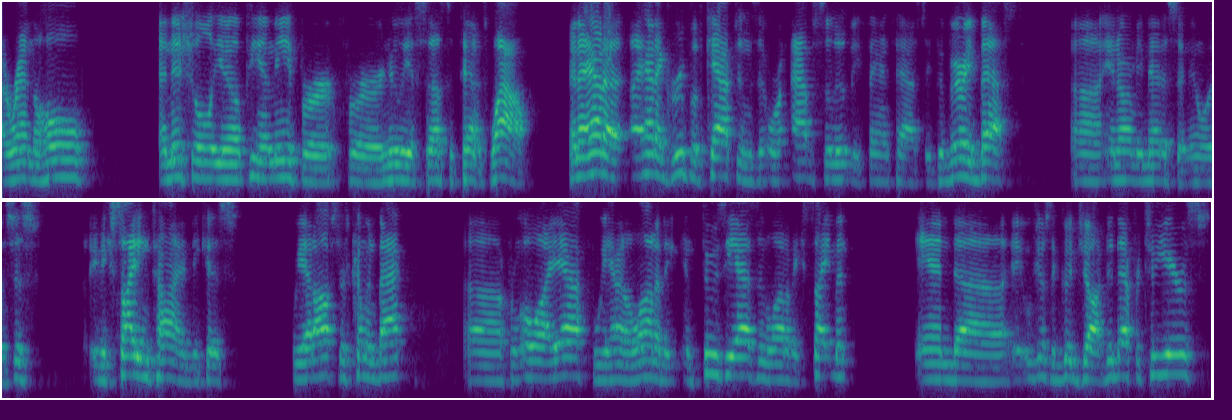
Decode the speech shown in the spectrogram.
I ran the whole initial, you know, PME for for newly assessed lieutenants. Wow. And I had a I had a group of captains that were absolutely fantastic, the very best uh, in Army medicine. And it was just an exciting time because we had officers coming back uh, from OIF. We had a lot of enthusiasm, a lot of excitement, and uh, it was just a good job. Did that for two years.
